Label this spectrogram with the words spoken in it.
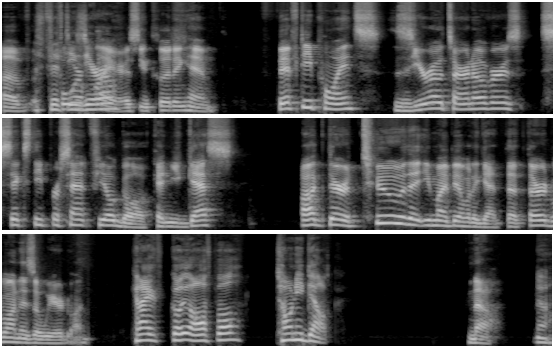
of 50 four zero? players, including him. 50 points, zero turnovers, 60% field goal. Can you guess? Uh, there are two that you might be able to get. The third one is a weird one. Can I go off ball? Tony Delk. No. No. Okay.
